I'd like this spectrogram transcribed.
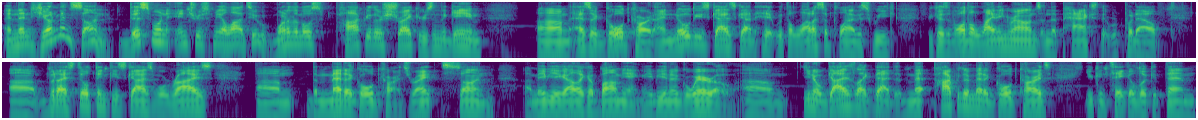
And then Heung-min Son. This one interests me a lot too. One of the most popular strikers in the game um, as a gold card. I know these guys got hit with a lot of supply this week because of all the lightning rounds and the packs that were put out. Uh, but I still think these guys will rise. Um, the meta gold cards, right? Son, uh, maybe a guy like a Aubameyang, maybe an Aguero. Um, you know, guys like that, the popular meta gold cards. You can take a look at them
